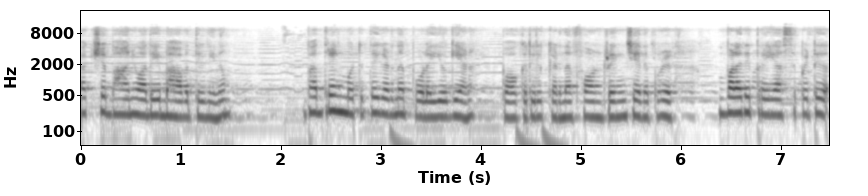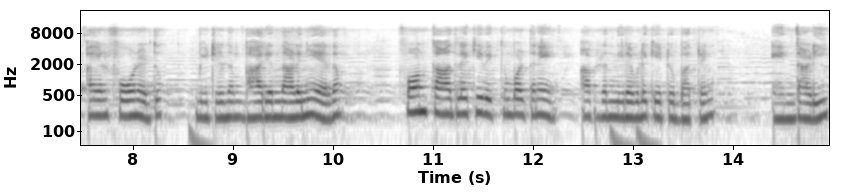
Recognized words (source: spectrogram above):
പക്ഷെ ഭാനു അതേ ഭാവത്തിൽ നിന്നും ഭദ്രൻ മുറ്റത്തെ കിടന്ന് പൊളയുകയാണ്. പോക്കറ്റിൽ കിടന്ന ഫോൺ റിങ് ചെയ്തപ്പോൾ വളരെ പ്രയാസപ്പെട്ട് അയാൾ ഫോൺ എടുത്തു. വീട്ടിൽ നിന്നും ഭാര്യ നളിനിയായിരുന്നു. ഫോൺ കാതിലേക്ക് വെക്കുമ്പോൾ തന്നെ അവരുടെ നിലവിളി കേട്ടു ഭദ്രൻ. എന്താടി?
